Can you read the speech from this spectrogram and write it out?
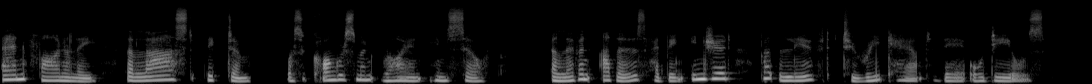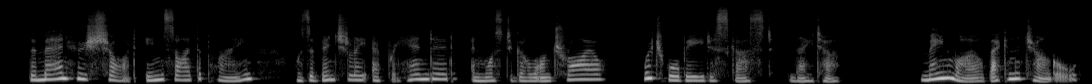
And finally, the last victim was Congressman Ryan himself. Eleven others had been injured but lived to recount their ordeals. The man who shot inside the plane was eventually apprehended and was to go on trial, which will be discussed later. Meanwhile, back in the jungle,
